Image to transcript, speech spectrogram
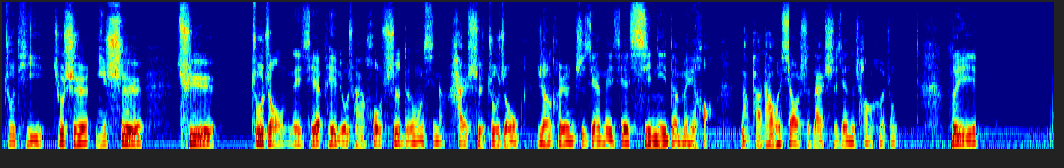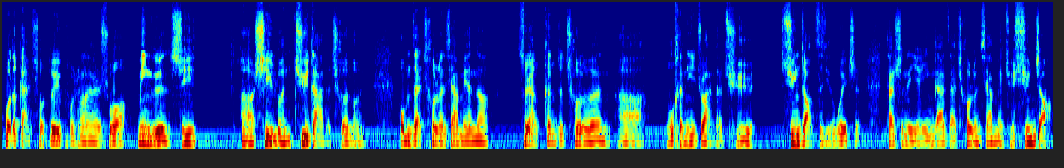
主题就是你是去。注重那些可以流传后世的东西呢，还是注重人和人之间那些细腻的美好，哪怕它会消失在时间的长河中？所以，我的感受对于普通人来说，命运是一，呃，是一轮巨大的车轮。我们在车轮下面呢，虽然跟着车轮啊无可逆转的去寻找自己的位置，但是呢，也应该在车轮下面去寻找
